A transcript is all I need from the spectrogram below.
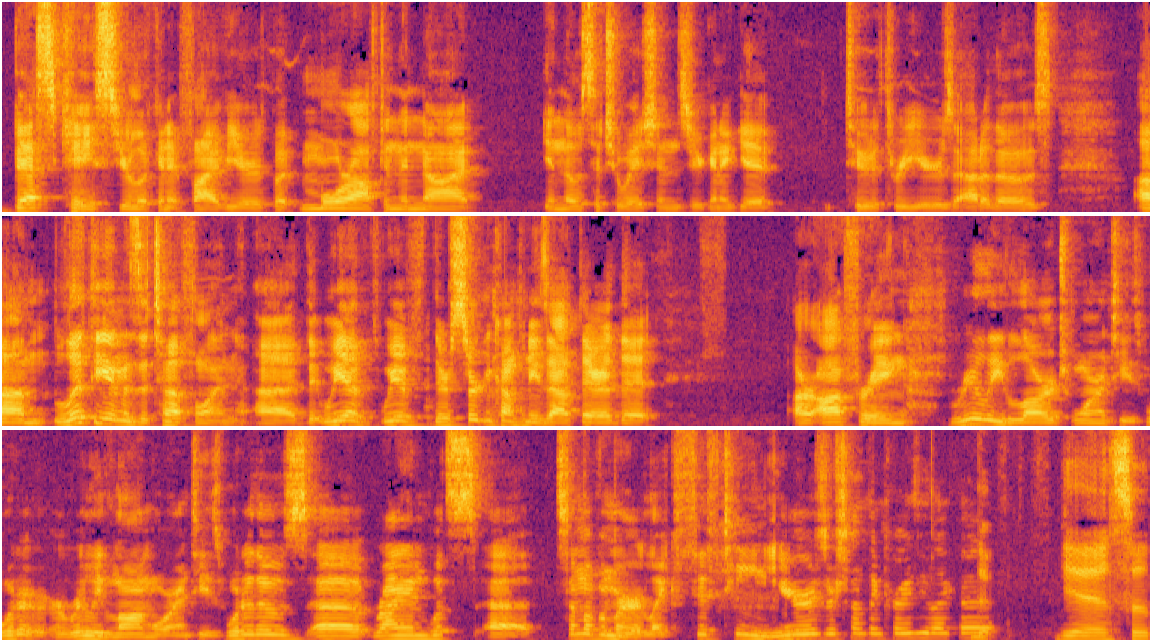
best case you're looking at five years, but more often than not, in those situations, you're going to get two to three years out of those. Um, lithium is a tough one. Uh, that we have we have there's certain companies out there that are offering really large warranties. What are or really long warranties? What are those, uh, Ryan? What's uh, some of them are like 15 years or something crazy like that. Yeah, so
